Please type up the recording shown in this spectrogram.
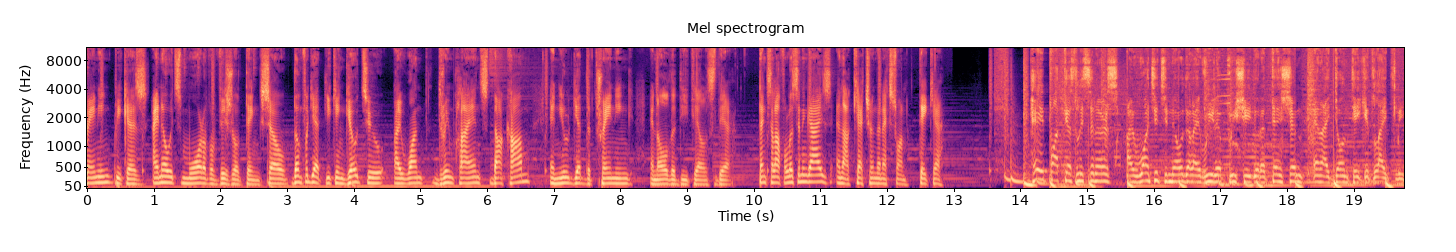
training because I know it's more of a visual thing. So don't forget you can go to iwantdreamclients.com and you'll get the training and all the details there. Thanks a lot for listening, guys, and I'll catch you in the next one. Take care. Hey, podcast listeners, I want you to know that I really appreciate your attention and I don't take it lightly.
